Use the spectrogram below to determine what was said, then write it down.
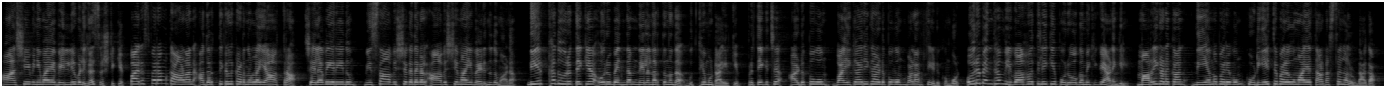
ആശയവിനിമയ വെല്ലുവിളികൾ സൃഷ്ടിക്കും. പരസ്പരം കാണാൻ അതിർത്തികൾ കടന്നുള്ള യാത്ര ചെലവേറിയതും വിസ ആവശ്യകതകൾ ആവശ്യമായി വരുന്നതുമാണ്. ദീർഘദൂരത്തേക്ക് ഒരു ബന്ധം നിലനിർത്തുന്നത് ബുദ്ധിമുട്ടായിരിക്കും. പ്രത്യേകിച്ച് അടുപ്പവും വൈകാരിക അടുപ്പവും വളർത്തിയെടുക്കുമ്പോൾ. ഒരു ബന്ധം വിവാഹത്തിലേക്ക് പുരോഗമിക്കുകയാണെങ്കിൽ മറികടക്കാൻ നിയമപരവും കുടിയേറ്റപരവുമായ തടസ്സങ്ങൾ ഉണ്ടാകാം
